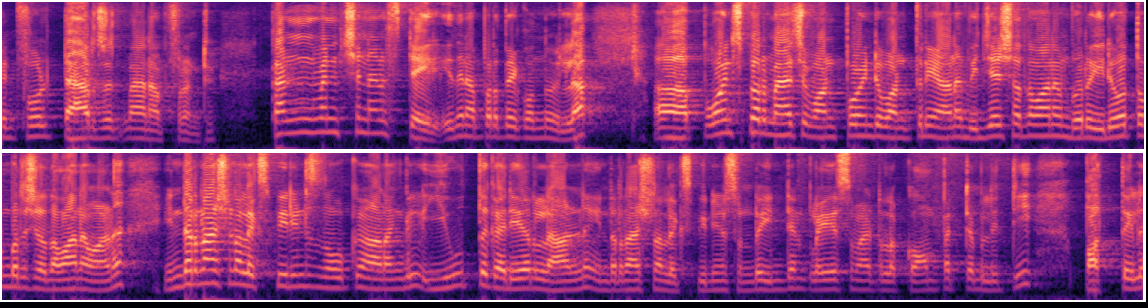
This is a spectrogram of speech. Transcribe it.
midfield target man up front front conventional style ഇതിനപ്പുറത്തേക്കൊന്നുമില്ല. Points per match one point one three ആണ്. വിജയ ശതമാനം വെറും ഇരുപത്തൊമ്പത് ശതമാനമാണ്. ഇന്റർനാഷണൽ എക്സ്പീരിയൻസ് നോക്കുകയാണെങ്കിൽ യൂത്ത് കരിയറിലാണ് ഇന്റർനാഷണൽ എക്സ്പീരിയൻസ് ഉണ്ട്. ഇന്ത്യൻ പ്ലേയേഴ്സുമായിട്ടുള്ള കോമ്പറ്റബിലിറ്റി പത്തിൽ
